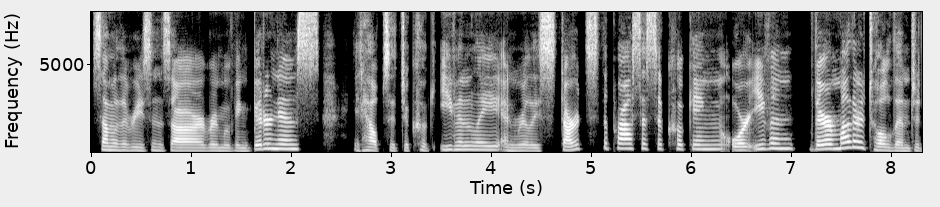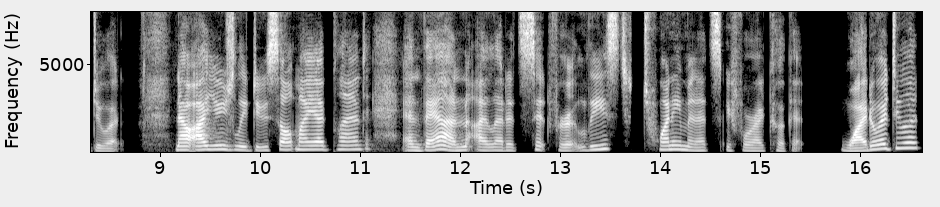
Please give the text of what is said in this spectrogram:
Some of the reasons are removing bitterness, it helps it to cook evenly and really starts the process of cooking, or even their mother told them to do it. Now, I usually do salt my eggplant and then I let it sit for at least 20 minutes before I cook it. Why do I do it?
